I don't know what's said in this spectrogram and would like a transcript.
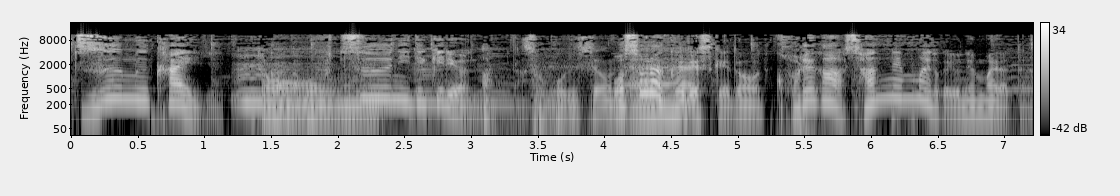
ズーム会議とかがもう普通にできるようになった。そうですよね。おそらくですけど、これが3年前とか4年前だったら、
